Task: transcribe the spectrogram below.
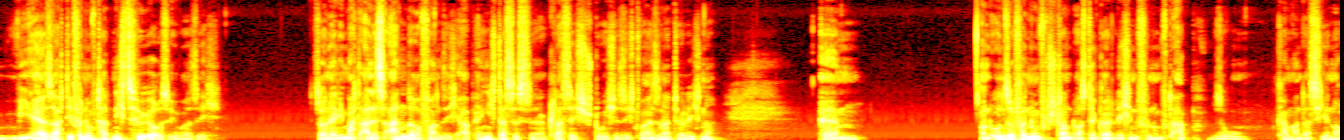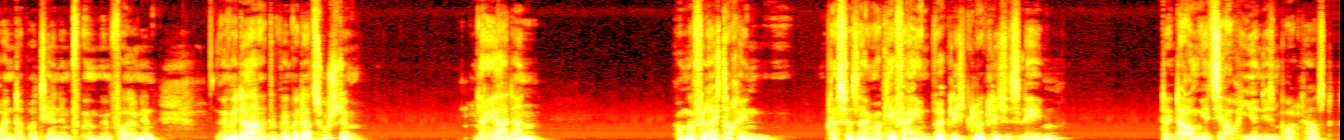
Wie er sagt, die Vernunft hat nichts Höheres über sich, sondern die macht alles andere von sich abhängig. Das ist eine klassisch stoische Sichtweise natürlich. Ne? Ähm, und unsere Vernunft stammt aus der göttlichen Vernunft ab. So kann man das hier noch interpretieren im, im, im Folgenden. Wenn wir, da, wenn wir da zustimmen, naja, dann kommen wir vielleicht auch hin, dass wir sagen, okay, für ein wirklich glückliches Leben, denn darum geht's ja auch hier in diesem Podcast,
